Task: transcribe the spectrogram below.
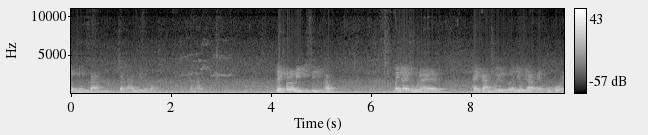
ดำเนินการสถานพยาบาลนะครับ ในกรณีที่สี่ครับ ไม่ได้ดูแล ให้การช่วยเหลือเยียวยาแก่ผู้ป่วย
